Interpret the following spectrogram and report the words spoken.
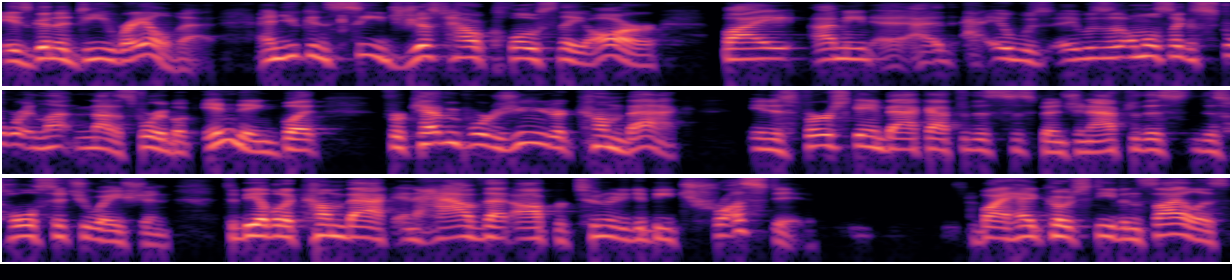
is going to derail that. And you can see just how close they are by I mean it was it was almost like a story not, a storybook ending but for Kevin Porter Jr to come back in his first game back after this suspension after this this whole situation to be able to come back and have that opportunity to be trusted by head coach Stephen Silas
